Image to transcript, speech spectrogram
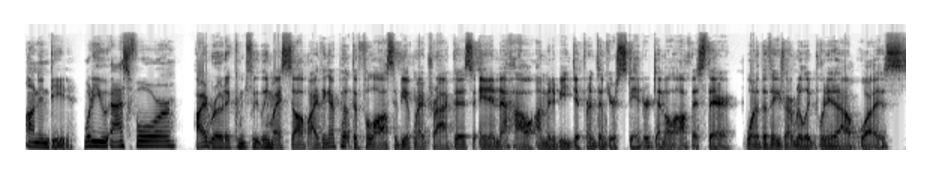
on Indeed? What do you ask for? I wrote it completely myself. I think I put the philosophy of my practice and how I'm going to be different than your standard dental office there. One of the things I really pointed out was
